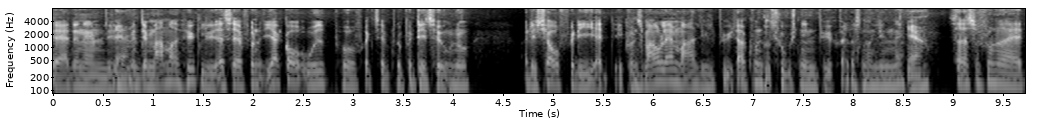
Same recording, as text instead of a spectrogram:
Det er det nemlig, Ja. men det er meget, meget hyggeligt. Altså, jeg, fundet, jeg går ud på, for eksempel på DTU nu, og det er sjovt, fordi at i Kunstmagle er en meget lille by. Der er kun 1000 indbyggere eller sådan noget lignende. Ja. Så har jeg så fundet ud af, at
